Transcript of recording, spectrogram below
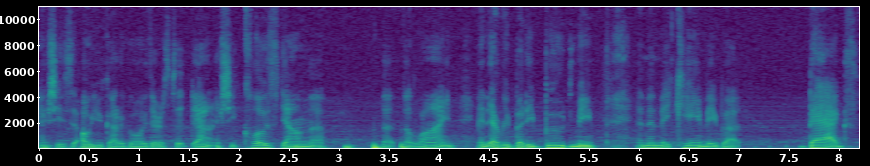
and she said, "Oh, you got to go there, sit down." And she closed down the, the the line, and everybody booed me. And then they came. They got bags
